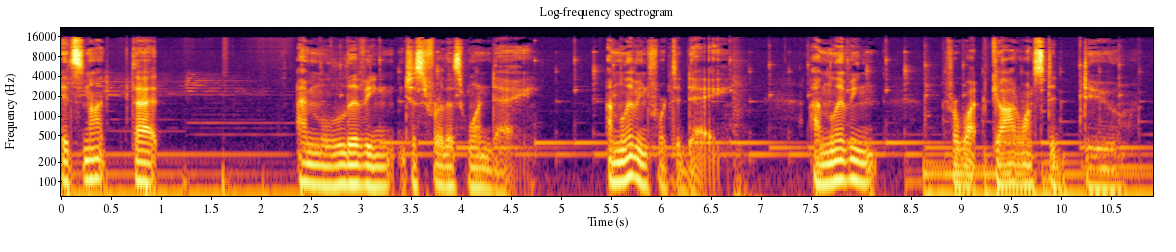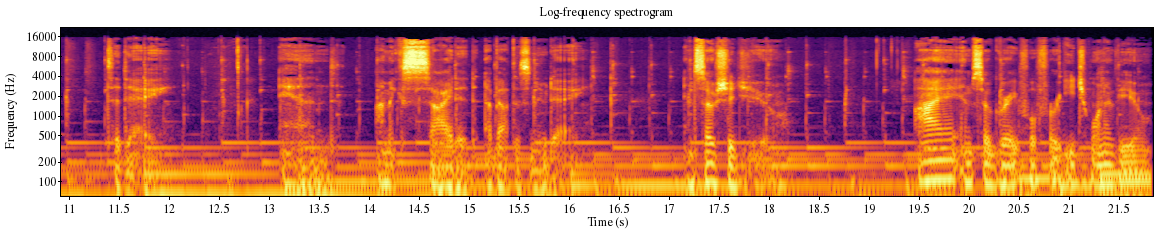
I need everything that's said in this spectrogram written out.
it's not that I'm living just for this one day. I'm living for today. I'm living for what God wants to do today. And I'm excited about this new day. And so should you. I am so grateful for each one of you.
